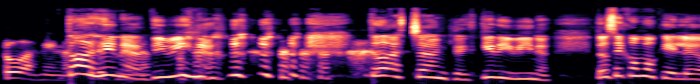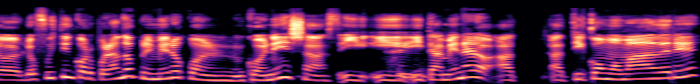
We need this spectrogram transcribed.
Todas nenas. Todas tres nenas, divinas. Todas chancles, qué divina. Entonces, como que lo, lo fuiste incorporando primero con, con ellas y, y, Sí. y también a, a- a ti como madre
